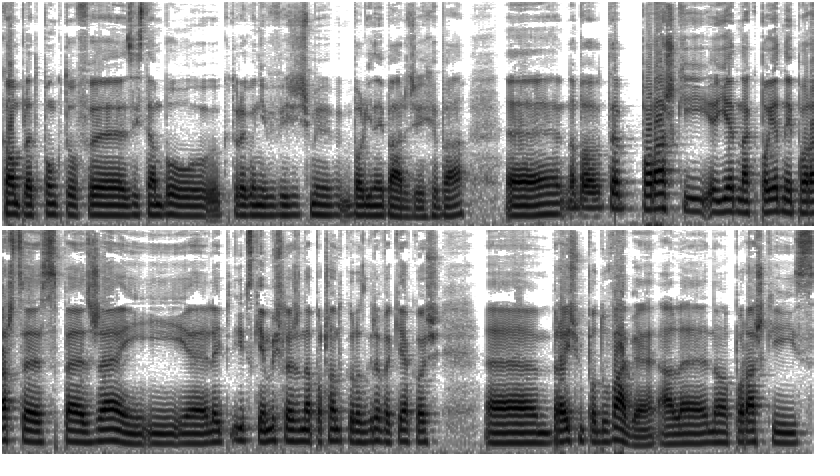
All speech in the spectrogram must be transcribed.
komplet punktów e, z Istambułu, którego nie wywieźliśmy, boli najbardziej chyba. No bo te porażki jednak po jednej porażce z PSG i, i myślę, że na początku rozgrywek jakoś braliśmy pod uwagę, ale no, porażki z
